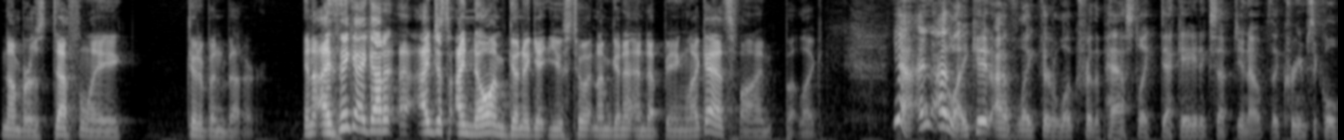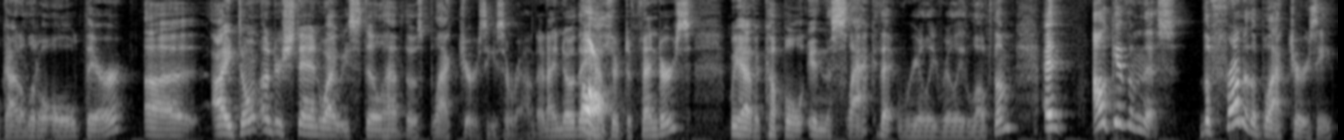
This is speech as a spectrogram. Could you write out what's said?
numbers definitely could have been better. And I think I got it I just I know I'm to get used to it and I'm to end up being like, "Eh, it's fine." But like Yeah, and I like it. I've liked their look for the past like decade, except you know the creamsicle got a little old there. Uh, I don't understand why we still have those black jerseys around, and I know they Oh. have their defenders. We have a couple in the Slack that really, really love them, and I'll give them this: the front of the black jersey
